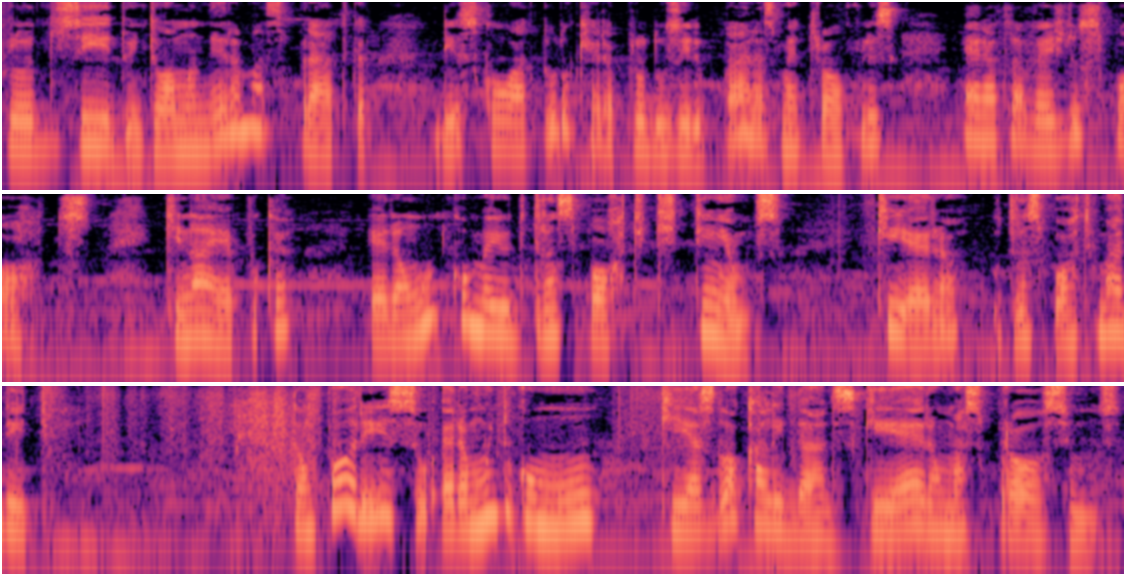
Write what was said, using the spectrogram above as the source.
produzido. Então, a maneira mais prática de escoar tudo que era produzido para as metrópoles era através dos portos, que na época era o único meio de transporte que tínhamos, que era o transporte marítimo. Então, por isso, era muito comum que as localidades que eram mais próximas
